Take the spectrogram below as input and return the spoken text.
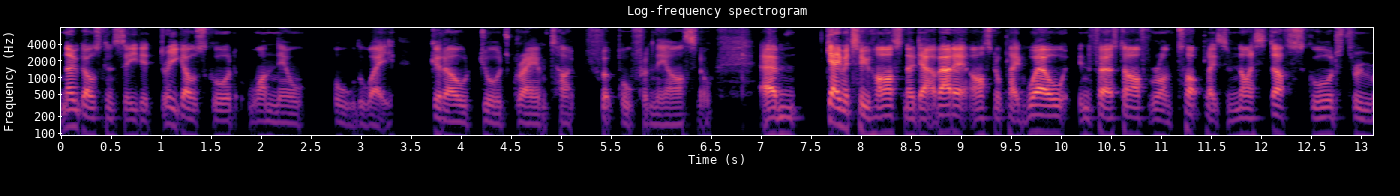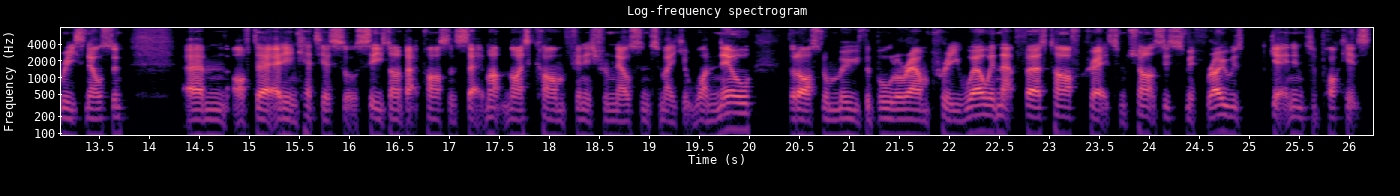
no goals conceded, three goals scored, 1 0 all the way good old George Graham type football from the Arsenal. Um, game of two halves, no doubt about it. Arsenal played well in the first half, were on top, played some nice stuff, scored through Reiss Nelson. Um, after Eddie and Nketiah sort of seized on a back pass and set him up. Nice, calm finish from Nelson to make it 1 0. That Arsenal moved the ball around pretty well in that first half, created some chances. Smith Rowe was getting into pockets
